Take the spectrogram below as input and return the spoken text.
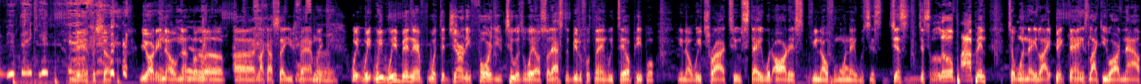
Love you. Thank you. Yeah, for sure. You already know nothing but love. Uh, like I say, you family. Absolutely. We, we, we, we've been there with the journey for you too, as well. So that's the beautiful thing. We tell people, you know, we try to stay with artists, you know, from when they was just, just, just a little popping to when they like big things like you are now.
